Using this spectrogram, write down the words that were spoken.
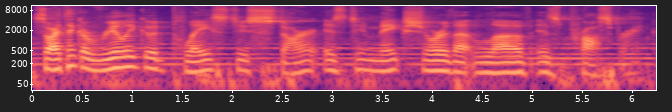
So I think a really good place to start is to make sure that love is prospering.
